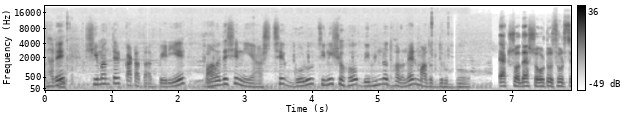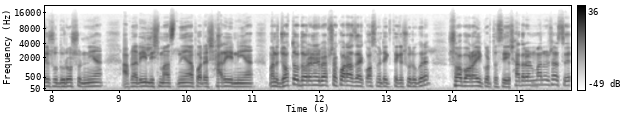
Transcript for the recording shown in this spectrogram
আধারে সীমান্তের কাটাতার পেরিয়ে বাংলাদেশে নিয়ে আসছে গরু, চিনি সহ বিভিন্ন ধরনের মাদকদ্রব্য। একশো দেড়শো ওটু ছুটছে শুধু রসুন নিয়ে আপনার ইলিশ মাছ নিয়ে পরে শাড়ি নিয়ে মানে যত ধরনের ব্যবসা করা যায় কসমেটিক থেকে শুরু করে সব ওরাই করতেছে। সাধারণ মানুষ আছে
